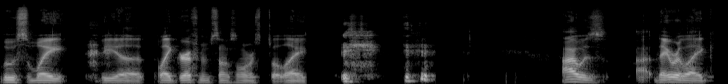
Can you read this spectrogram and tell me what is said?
lose some weight, be a Blake Griffin of some sorts. But like, I was. Uh, they were like,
